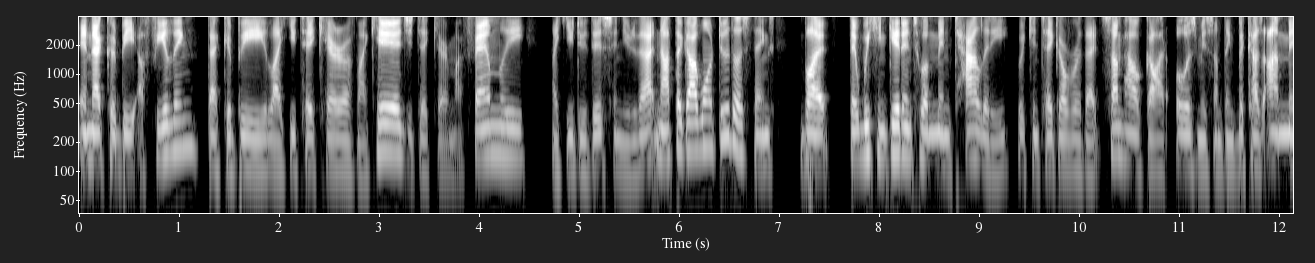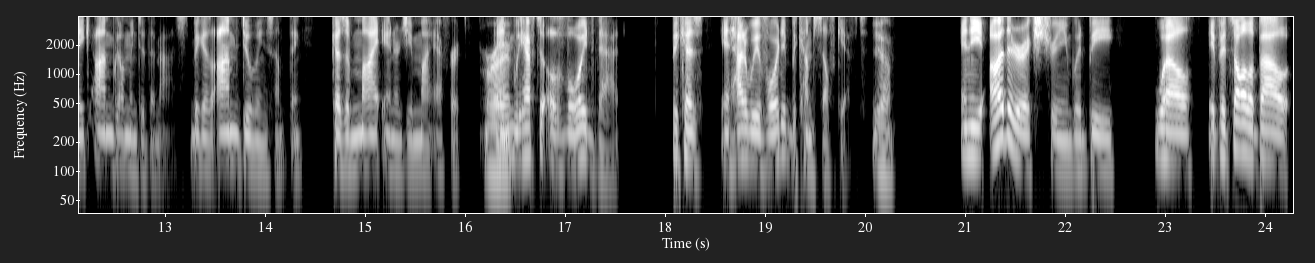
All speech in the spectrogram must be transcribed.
And that could be a feeling. That could be like you take care of my kids, you take care of my family, like you do this and you do that. Not that God won't do those things, but that we can get into a mentality we can take over that somehow God owes me something because I'm make I'm coming to the mass, because I'm doing something, because of my energy, my effort. Right. And we have to avoid that. Because and how do we avoid it? Become self-gift. Yeah. And the other extreme would be, well, if it's all about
